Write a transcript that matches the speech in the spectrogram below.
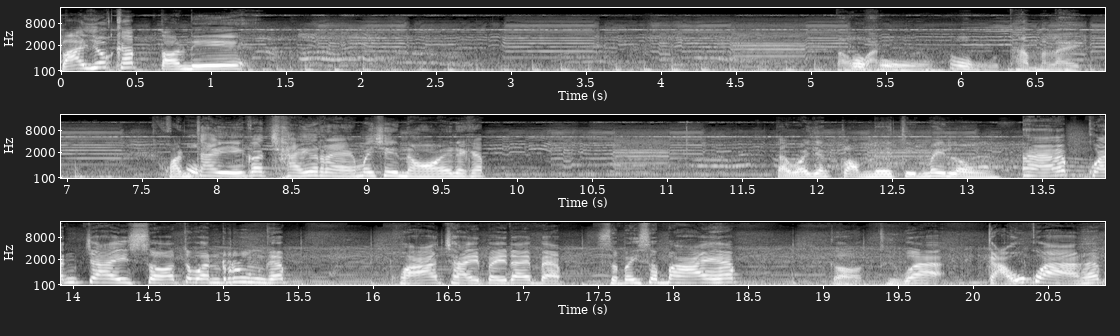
ปลายยกครับตอนนี้ตะโอ้วัดโหโอ้โหทำอะไร ขวัญใจเองก็ใช้แรงไม่ใช่น้อยนะครับ แต่ว่ายังกล่อมเนจินไม่ลง หาครับขวัญใจสอตะวันรุ่งครับคว้าชัยไปได้แบบสบายๆครับ ก็ถือว่าเก๋ากว่าครับ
